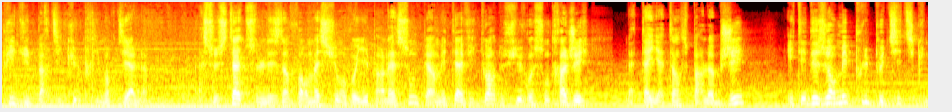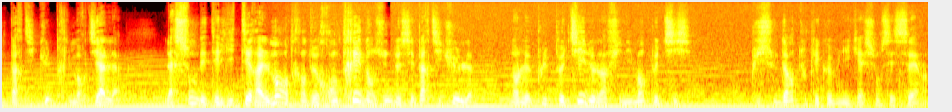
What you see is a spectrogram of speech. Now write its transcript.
puis d'une particule primordiale. À ce stade, seules les informations envoyées par la sonde permettaient à Victoire de suivre son trajet, la taille atteinte par l'objet, était désormais plus petite qu'une particule primordiale. La sonde était littéralement en train de rentrer dans une de ces particules, dans le plus petit de l'infiniment petit. Puis soudain, toutes les communications cessèrent.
